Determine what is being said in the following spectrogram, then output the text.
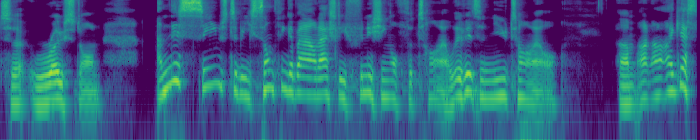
to roast on. And this seems to be something about actually finishing off the tile. If it's a new tile, um, I guess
